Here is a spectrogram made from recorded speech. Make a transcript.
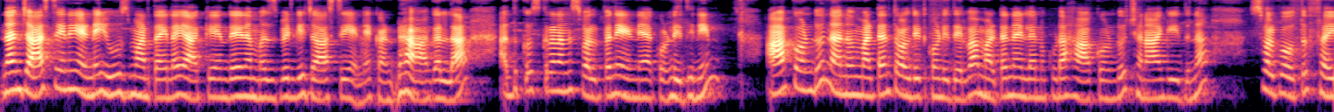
ನಾನು ಜಾಸ್ತಿ ಏನು ಎಣ್ಣೆ ಯೂಸ್ ಮಾಡ್ತಾ ಇಲ್ಲ. ಯಾಕೆ ಅಂದರೆ ನಮ್ಮ ಹಸ್ಬೆಂಡ್ಗೆ ಜಾಸ್ತಿ ಎಣ್ಣೆ ಕಂಡ್ರೆ ಆಗಲ್ಲ. ಅದಕ್ಕೋಸ್ಕರ ನಾನು ಸ್ವಲ್ಪನೇ ಎಣ್ಣೆ ಹಾಕ್ಕೊಂಡಿದ್ದೀನಿ ಹಾಕ್ಕೊಂಡು ನಾನು ಮಟನ್ ತೊಳೆದಿಟ್ಕೊಂಡಿದ್ದೆ ಅಲ್ವಾ? ಮಟನ್ ಎಲ್ಲನೂ ಕೂಡ ಹಾಕ್ಕೊಂಡು ಚೆನ್ನಾಗಿ ಇದನ್ನು ಸ್ವಲ್ಪ ಹೊತ್ತು ಫ್ರೈ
